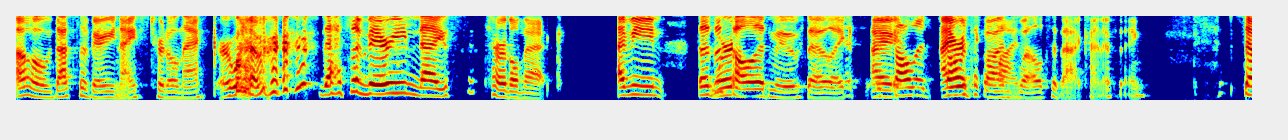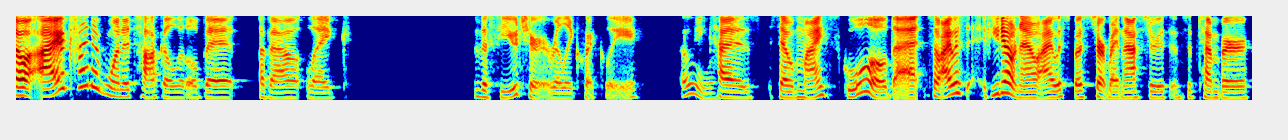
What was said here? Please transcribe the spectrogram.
oh, that's a very nice turtleneck or whatever. that's a very nice turtleneck. I mean, that's a solid move though. Like I solid, solid I respond well to that kind of thing. So I kind of want to talk a little bit about like the future really quickly. Oh, because so my school that so I was, if you don't know, I was supposed to start my master's in September,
